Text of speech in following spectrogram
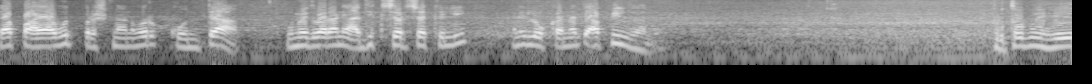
या पायाभूत प्रश्नांवर कोणत्या उमेदवारांनी अधिक चर्चा केली आणि लोकांना ते अपील झालं? प्रथम हे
